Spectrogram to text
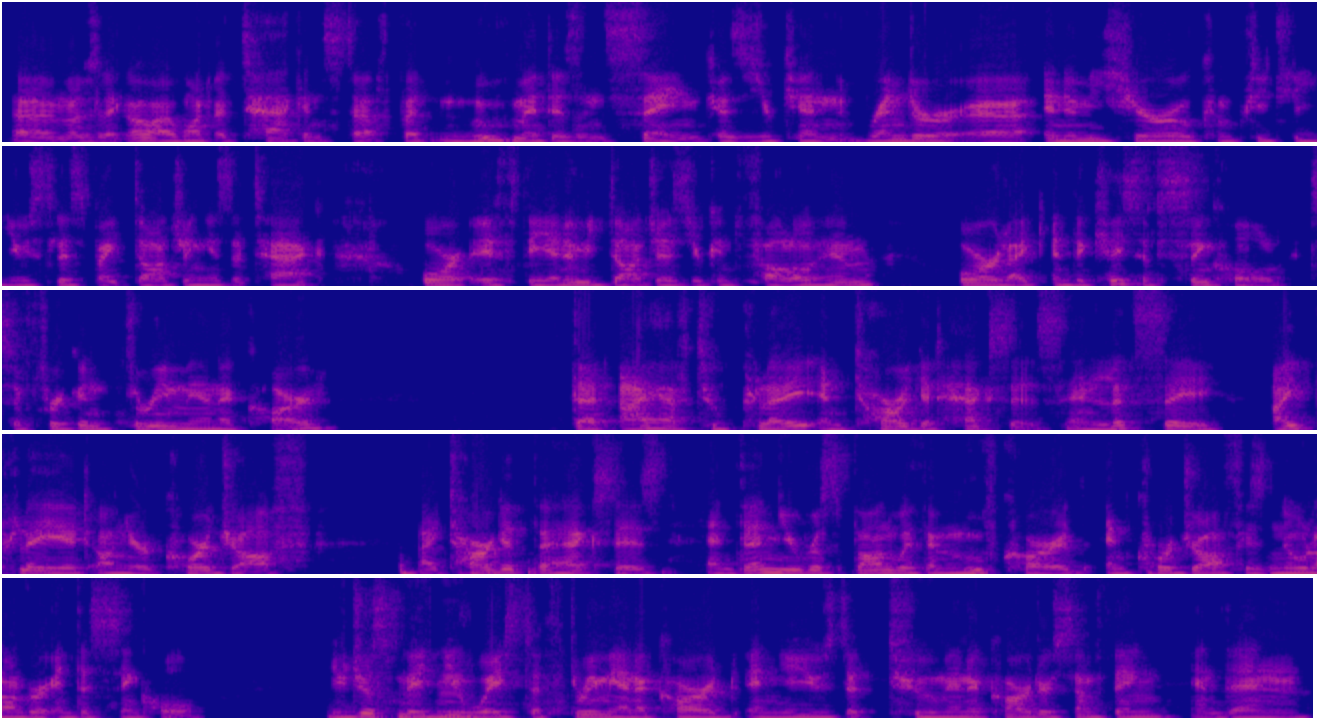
Um, I was like, oh, I want attack and stuff, but movement is insane because you can render uh, enemy hero completely useless by dodging his attack, or if the enemy dodges, you can follow him. Or like in the case of Sinkhole, it's a freaking three mana card that I have to play and target hexes. And let's say I play it on your Korjuf, I target the hexes, and then you respond with a move card, and Korjuf is no longer in the sinkhole. You just made me Mhm. waste a three mana card and you used a two mana card or something, and then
